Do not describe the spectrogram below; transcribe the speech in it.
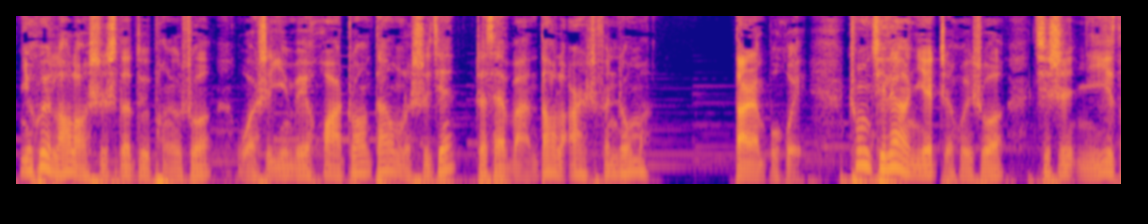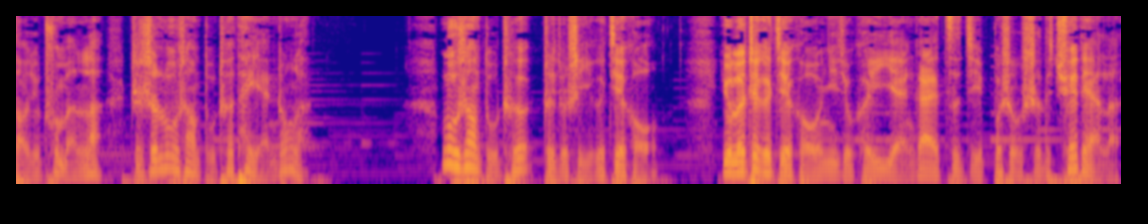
你会老老实实的对朋友说：“我是因为化妆耽误了时间，这才晚到了二十分钟吗？”当然不会，充其量你也只会说：“其实你一早就出门了，只是路上堵车太严重了。”路上堵车，这就是一个借口。有了这个借口，你就可以掩盖自己不守时的缺点了。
